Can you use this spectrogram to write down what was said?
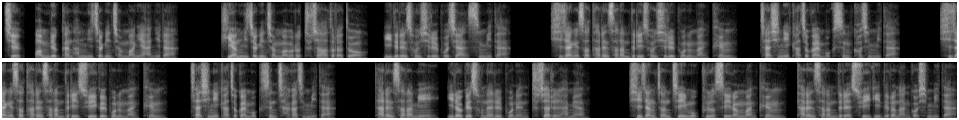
즉 완벽한 합리적인 전망이 아니라 비합리적인 전망으로 투자하더라도 이들은 손실을 보지 않습니다. 시장에서 다른 사람들이 손실을 보는 만큼 자신이 가져갈 몫은 커집니다. 시장에서 다른 사람들이 수익을 보는 만큼 자신이 가져갈 몫은 작아집니다. 다른 사람이 1억의 손해를 보는 투자를 하면 시장 전체의 목 플러스 1억만큼 다른 사람들의 수익이 늘어난 것입니다.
